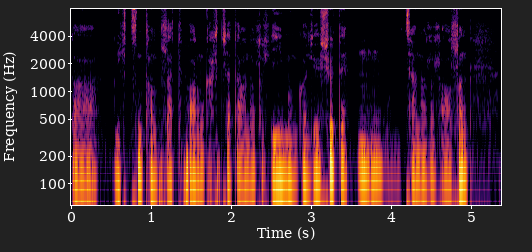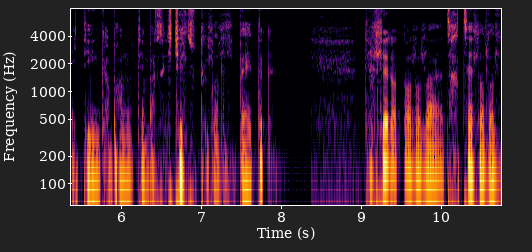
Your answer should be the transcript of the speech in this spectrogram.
одоо нэгдсэн том платформ гарчаад байгаа нь бол ийм Mongolia шүү дээ. Үүний цаана бол олон IT-ийн компаниудын бас хичээл зүтгэл бол байдаг. Тэгэхээр одоо бол зах зээл бол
